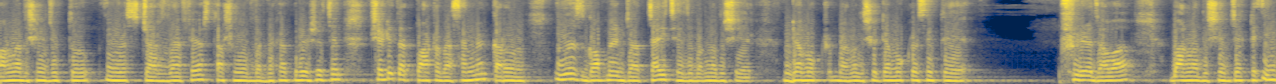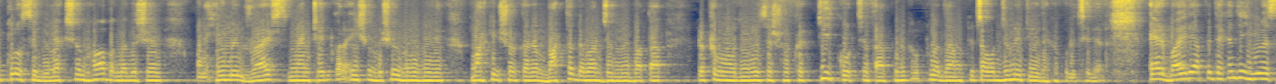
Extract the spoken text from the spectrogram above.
বাংলাদেশে যুক্ত ইউএস চার্জ অ্যাফেয়ার্স তার সঙ্গে একবার দেখা করে এসেছেন। সেটি তার পার্ট অফ অ্যাসাইনমেন্ট কারণ ইউএস গভর্নমেন্ট যা চাইছে যে বাংলাদেশের ডেমোক্রা বাংলাদেশের ডেমোক্রেসিতে ফিরে যাওয়া, বাংলাদেশের যে একটা ইনক্লুসিভ ইলেকশন হওয়া, বাংলাদেশের মানে হিউম্যান রাইটস মেনটেন করা, এইসব বিষয়গুলো নিয়ে মার্কিন সরকারের বার্তা দেওয়ার জন্য বা তার ডক্টর মোহাম্মদ ইউনুসের সরকার কি করছে তার পরিকল্পনা জানতে চাওয়ার জন্যই তিনি দেখা করেছিলেন। এর বাইরে আপনি দেখেন যে ইউএস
